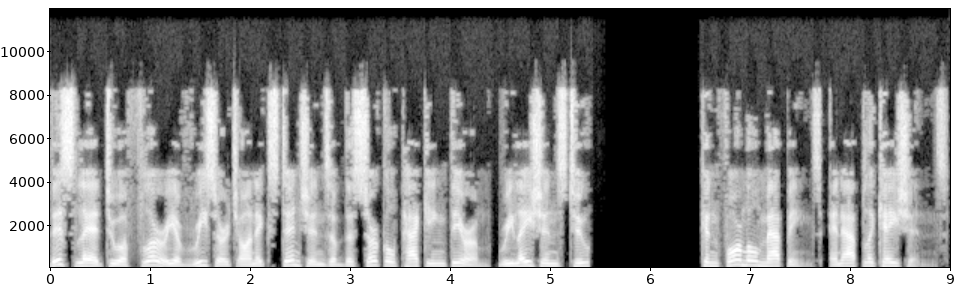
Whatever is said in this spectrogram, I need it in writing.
This led to a flurry of research on extensions of the circle packing theorem, relations to Conformal mappings, and applications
